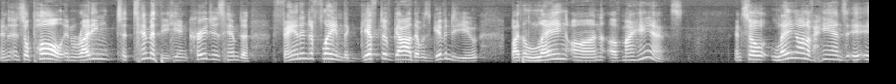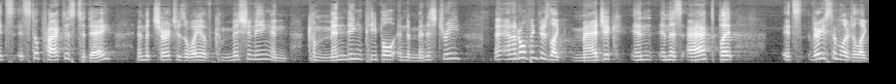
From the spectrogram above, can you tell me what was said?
And, and so, Paul, in writing to Timothy, he encourages him to fan into flame the gift of God that was given to you by the laying on of my hands. And so, laying on of hands, it, it's, it's still practiced today in the church as a way of commissioning and commending people into ministry. And, and I don't think there's like magic in, in this act, but it's very similar to like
